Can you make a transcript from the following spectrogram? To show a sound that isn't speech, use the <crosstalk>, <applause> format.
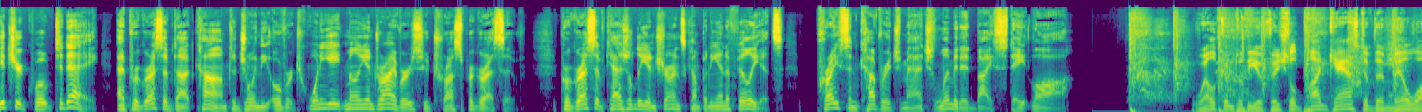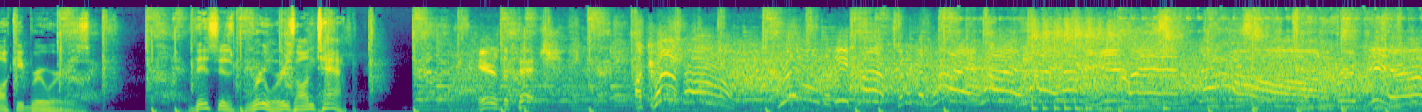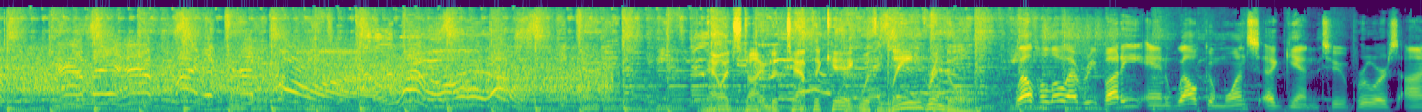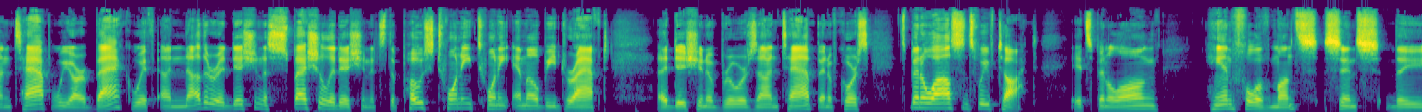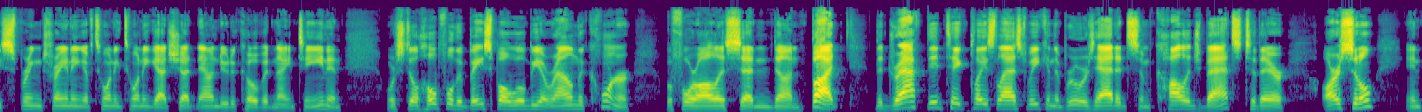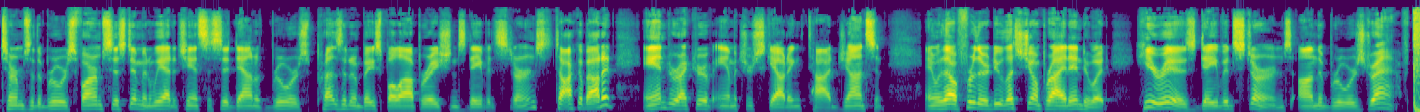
Get your quote today at progressive.com to join the over 28 million drivers who trust Progressive. Progressive Casualty Insurance Company and Affiliates. Price and coverage match limited by state law. Welcome to the official podcast of the Milwaukee Brewers. This is Brewers on Tap. Here's the pitch. A curveball! Time to tap the keg with Lane Grindle. Well, hello everybody, and welcome once again to Brewers on Tap. We are back with another edition, a special edition. It's the post 2020 MLB Draft edition of Brewers on Tap, and of course, it's been a while since we've talked. It's been a long handful of months since the spring training of 2020 got shut down due to COVID 19, and we're still hopeful that baseball will be around the corner before all is said and done. But the draft did take place last week, and the Brewers added some college bats to their arsenal in terms of the Brewers farm system. And we had a chance to sit down with Brewers President of Baseball Operations David Stearns to talk about it, and Director of Amateur Scouting Todd Johnson. And without further ado, let's jump right into it. Here is David Stearns on the Brewers draft.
